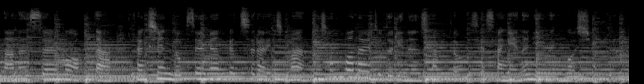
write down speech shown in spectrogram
나는 쓸모없다. 당신 녹슬면 끝을 알지만 천 번을 두드리는 사람도 세상에는 있는 것이다.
